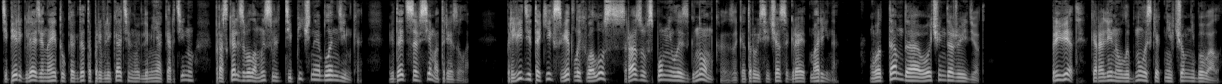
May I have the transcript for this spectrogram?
Теперь, глядя на эту когда-то привлекательную для меня картину, проскальзывала мысль «типичная блондинка». Видать, совсем отрезала. При виде таких светлых волос сразу вспомнилась гномка, за которую сейчас играет Марина. Вот там, да, очень даже идет. «Привет!» — Каролина улыбнулась, как ни в чем не бывало.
